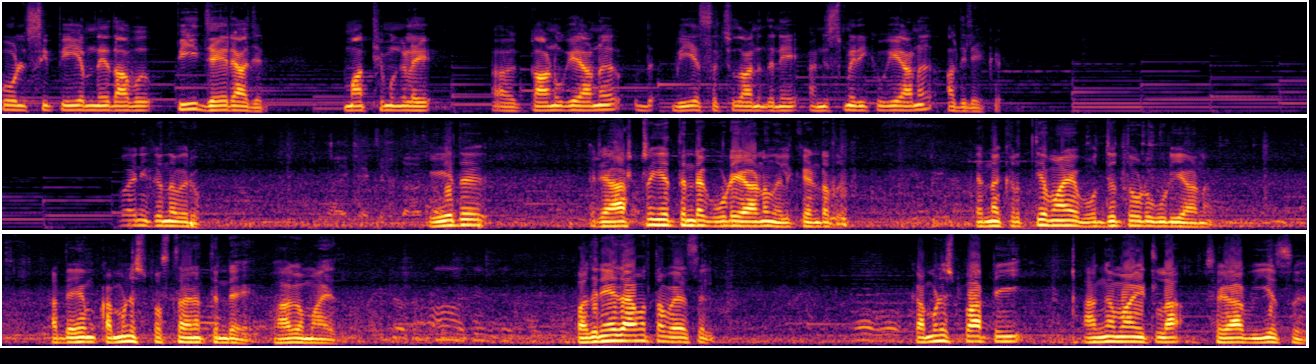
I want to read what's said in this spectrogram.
ഇപ്പോൾ സി പി എം നേതാവ് പി ജയരാജൻ മാധ്യമങ്ങളെ കാണുകയാണ്. വി എസ് അച്യുതാനന്ദനെ അനുസ്മരിക്കുകയാണ് അതിലേക്ക്. അധ്വാനിക്കുന്നവരും ഏത് രാഷ്ട്രീയത്തിന്റെ കൂടെയാണ് നിൽക്കേണ്ടത് എന്ന കൃത്യമായ ബോധ്യത്തോടു കൂടിയാണ് അദ്ദേഹം കമ്മ്യൂണിസ്റ്റ് പ്രസ്ഥാനത്തിന്റെ ഭാഗമായത്. പതിനേഴാമത്തെ വയസ്സിൽ കമ്മ്യൂണിസ്റ്റ് പാർട്ടി അംഗമായിട്ടുള്ള സഖാ വി എസ്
